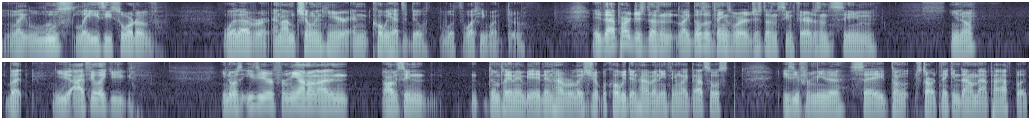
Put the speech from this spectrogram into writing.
like loose lazy sort of whatever and i'm chilling here and kobe had to deal with, with what he went through. That part just doesn't like those are things where it just doesn't seem fair doesn't seem you know? But you i feel like you you know it's easier for me i don't i didn't obviously didn't play in the nba didn't have a relationship with kobe didn't have anything like that so it's easier for me to say don't start thinking down that path but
